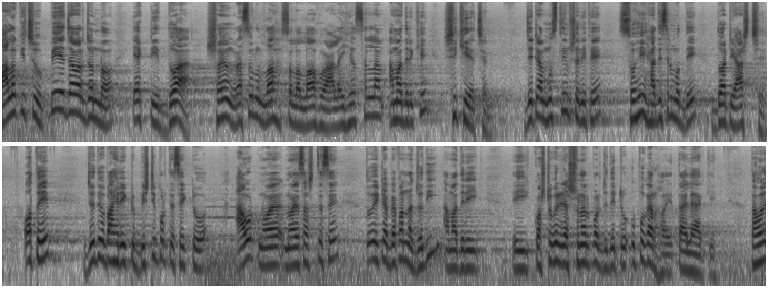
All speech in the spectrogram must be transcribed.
ভালো কিছু পেয়ে যাওয়ার জন্য একটি দোয়া স্বয়ং রাসুলুল্লাহ সাল আলহিহাসাল্লাম আমাদেরকে শিখিয়েছেন, যেটা মুসলিম শরীফে সহি হাদিসের মধ্যে দোয়াটি আসছে। অতএব যদিও বাইরে একটু বৃষ্টি পড়তেছে, একটু আউট নয়েস আসতেছে, তো এটা ব্যাপার না। যদি আমাদের এই এই কষ্টকারীরা শোনার পর যদি একটু উপকার হয় তাহলে আর কি। তাহলে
